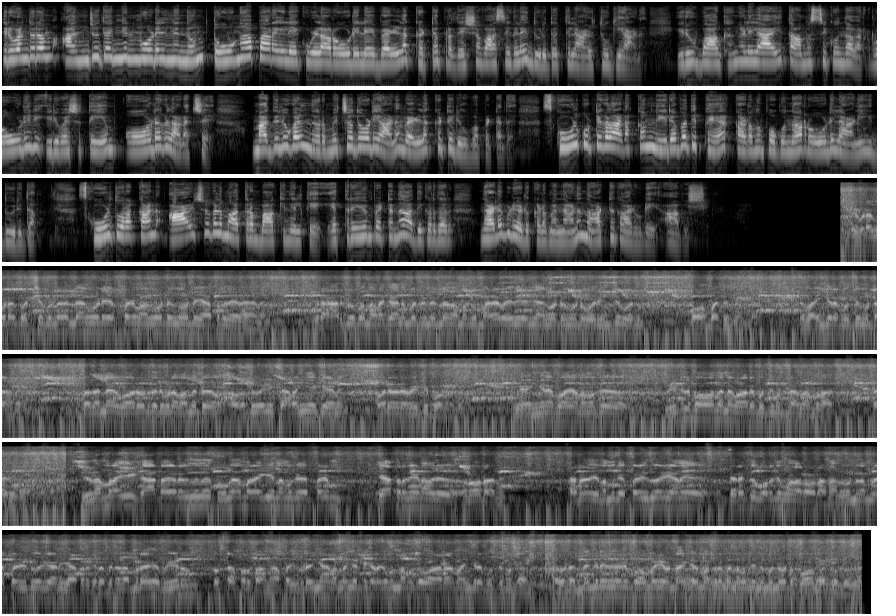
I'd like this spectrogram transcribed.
തിരുവനന്തപുരം അഞ്ചുതെങ്ങിൻമൂടിൽ നിന്നും തൂങ്ങാപ്പാറയിലേക്കുള്ള റോഡിലെ വെള്ളക്കെട്ട് പ്രദേശവാസികളെ ദുരിതത്തിലാഴ്ത്തുകയാണ് ഇരുഭാഗങ്ങളിലായി താമസിക്കുന്നവർ റോഡിന് ഇരുവശത്തെയും ഓടകൾ അടച്ച് മതിലുകൾ നിർമ്മിച്ചതോടെയാണ് വെള്ളക്കെട്ട് രൂപപ്പെട്ടത്. സ്കൂൾ കുട്ടികളടക്കം നിരവധി പേർ കടന്നുപോകുന്ന റോഡിലാണ് ഈ ദുരിതം. സ്കൂൾ തുറക്കാൻ ആഴ്ചകൾ മാത്രം ബാക്കി നിൽക്കെ എത്രയും പെട്ടെന്ന് അധികൃതർ നടപടിയെടുക്കണമെന്നാണ് നാട്ടുകാരുടെ ആവശ്യം. ഇവിടെ കൂടെ കൊച്ചു പിള്ളേരെല്ലാം കൂടി എപ്പോഴും അങ്ങോട്ടും ഇങ്ങോട്ടും യാത്ര ചെയ്യണതാണ്. ഇവിടെ ആർക്കും ഇപ്പം നടക്കാനും പറ്റുന്നില്ല. നമുക്ക് മഴ പെയ്ത് കഴിഞ്ഞാൽ അങ്ങോട്ടും ഇങ്ങോട്ടും ഒരു ഇഞ്ച് പോലും പോകാൻ പറ്റുന്നില്ല. ഇത് ഭയങ്കര ബുദ്ധിമുട്ടാണ്. ഇപ്പോൾ തന്നെ ഓരോരുത്തർ ഇവിടെ വന്നിട്ട് അതുവഴി കറങ്ങിയൊക്കെയാണ് അവരവരുടെ വീട്ടിൽ പോകുന്നത്. ഇങ്ങനെ ഇങ്ങനെ പോയാൽ നമുക്ക് വീട്ടിൽ പോകാൻ തന്നെ വളരെ ബുദ്ധിമുട്ടിലാണ് നമ്മളെ കാര്യങ്ങൾ. ഇത് നമ്മളെ ഈ കാട്ടാക്കടയിൽ നിന്ന് തൂങ്ങാൻ പറയുകയും നമുക്ക് എപ്പോഴും യാത്ര ചെയ്യണ ഒരു റോഡാണ്. കാരണം നമുക്ക് എപ്പോഴും ഇതുവഴിയാണ് തിരക്ക് കുറഞ്ഞു പോണ റോഡാണ്. അതുകൊണ്ട് നമ്മൾ എപ്പോഴും ഇതുവഴിയാണ് യാത്ര ചെയ്യുന്നത്. പിന്നെ നമ്മുടെ വീടും തൊട്ടപ്പുറത്താണ്. അപ്പോൾ ഇവിടെ ഇങ്ങനെ വെള്ളം കെട്ടി കിടക്കുമ്പോൾ നമുക്ക് വരാൻ ഭയങ്കര ബുദ്ധിമുട്ടാണ്. അതുകൊണ്ട് എന്തെങ്കിലും ഒരു പോംവഴി ഉണ്ടാക്കിയാൽ മാത്രമേ നമുക്ക് ഇനി മുന്നോട്ട് പോകാൻ പറ്റുള്ളൂ.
